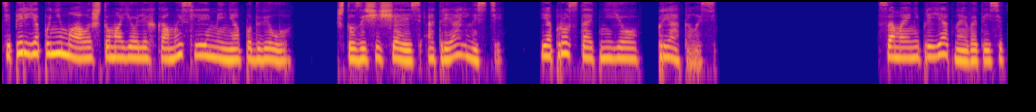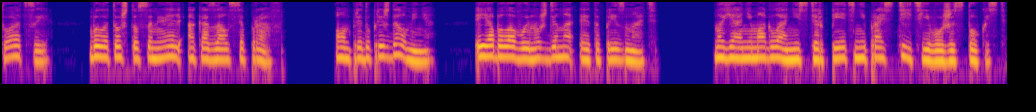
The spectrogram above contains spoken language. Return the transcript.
теперь я понимала, что мое легкомыслие меня подвело, что, защищаясь от реальности, я просто от нее пряталась. Самое неприятное в этой ситуации было то, что Самюэль оказался прав. Он предупреждал меня, и я была вынуждена это признать. Но я не могла ни стерпеть, ни простить его жестокость.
